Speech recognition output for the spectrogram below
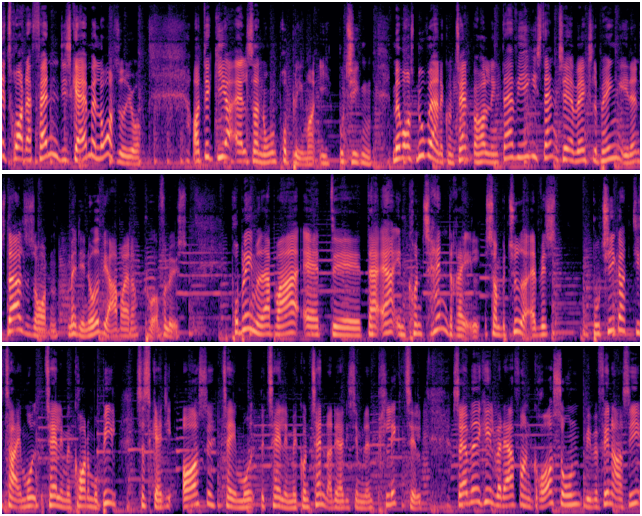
det tror da fanden, de skal af med lortet jo. Og det giver altså nogle problemer i butikken. Med vores nuværende kontantbeholdning, der er vi ikke i stand til at veksle penge i den størrelsesorden, men det er noget, vi arbejder på at få løst. Problemet er bare, at øh, der er en kontantregel, som betyder, at hvis butikker de tager imod betaling med kort og mobil, så skal de også tage imod betaling med kontanter. Det har de simpelthen pligt til. Så jeg ved ikke helt, hvad det er for en gråzone, vi befinder os i,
